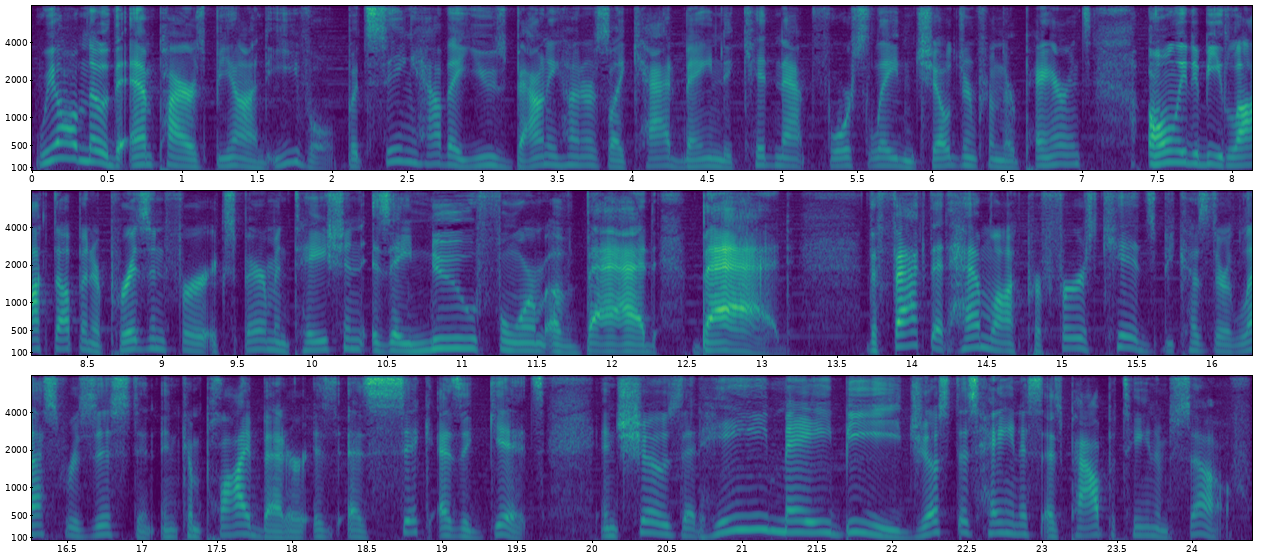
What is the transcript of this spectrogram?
We all know the Empire is beyond evil, but seeing how they use bounty hunters like Cad Bane to kidnap force laden children from their parents, only to be locked up in a prison for experimentation, is a new form of bad, bad. The fact that Hemlock prefers kids because they're less resistant and comply better is as sick as it gets and shows that he may be just as heinous as Palpatine himself.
